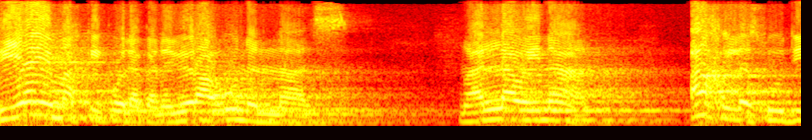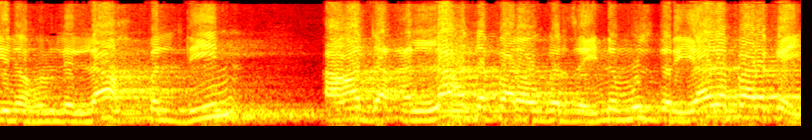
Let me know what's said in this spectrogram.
ریا مخکې کوله کنه یراون الناس نو الله وینا اخلصو دینهم لله خپل دین هغه د الله د پر او ګرځي نه مزدر یا د پر کوي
